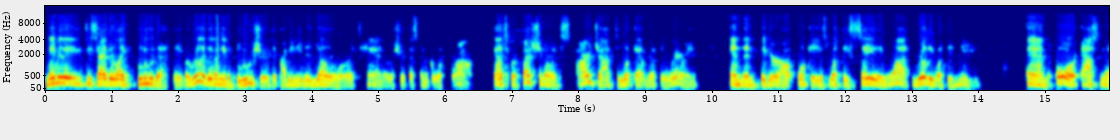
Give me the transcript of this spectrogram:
Maybe they decide they like blue that day, but really they don't need a blue shirt. They probably need a yellow or a tan or a shirt that's going to go with brown. A professional, it's our job to look at what they're wearing and then figure out, okay, is what they say they want really what they need? And or ask them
